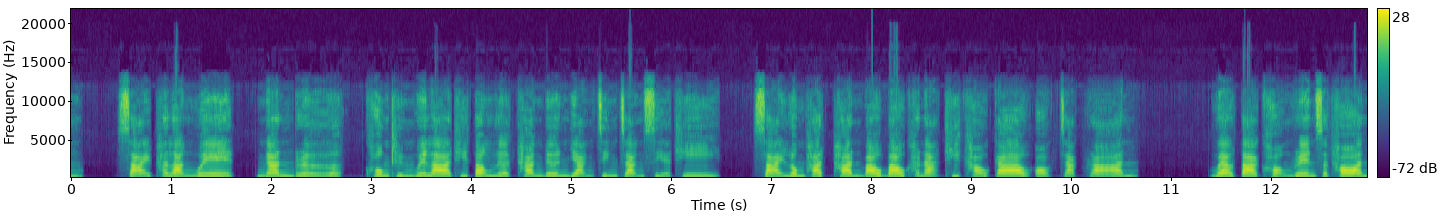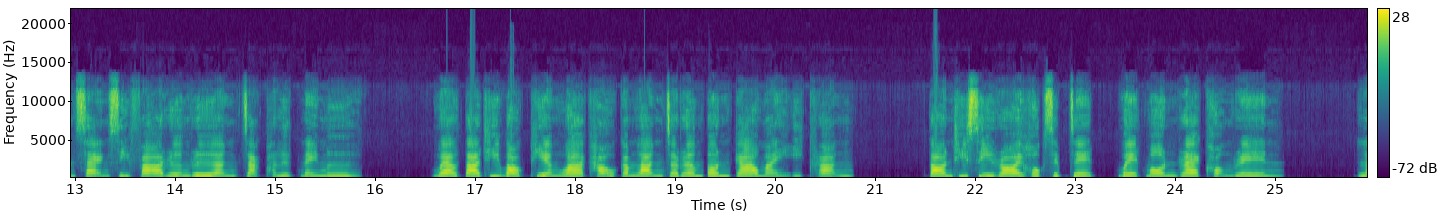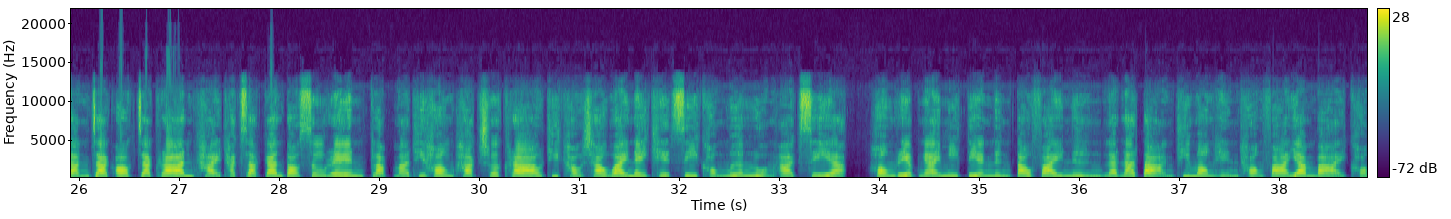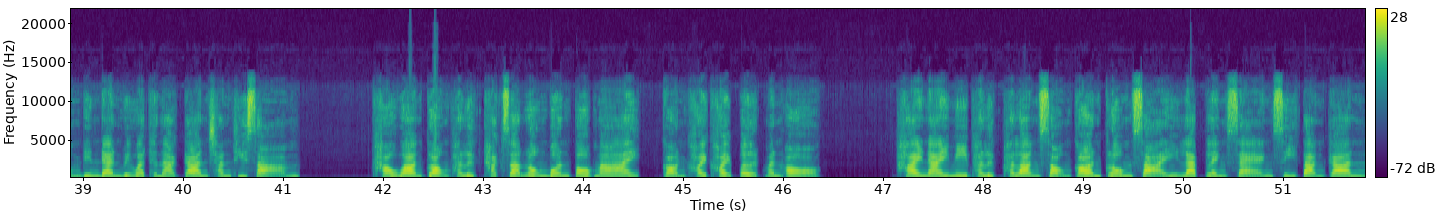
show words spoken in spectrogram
สายพลังเวท งั้นเหรอ คงถึงเวลาที่ต้องเลือกทางเดินอย่างจริงจังเสียทีสายลมพัดผ่านเบาๆขณะที่เขาก้าวออกจากร้าน แววตาของเรนสะท้อนแสงสีฟ้าเรืองๆจากผลึกในมือ แววตาที่บอกเพียงว่าเขากำลังจะเริ่มต้นก้าวใหม่อีกครั้ง ตอนที่ 467 เวทมนต์แรกของเรน หลังจากออกจากร้านขายทักษะการต่อสู้เรนกลับมาที่ห้องพักชั่วคราวที่เขาเช่าไว้ในเขตซีของเมืองหลวงอาร์เซีย ห้องเรียบง่ายมีเตียงหนึ่งเตาไฟหนึ่งและหน้าต่างที่มองเห็นท้องฟ้ายามบ่ายของดินแดนวิวัฒนาการชั้นที่สามเขาวางกล่องผลึกทักษะลงบนโต๊ะไม้ ก่อนค่อยๆเปิดมันออก ภายในมีผลึกพลังสองก้อนกลมใสและเปล่งแสงสีต่างกัน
